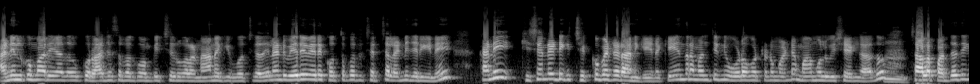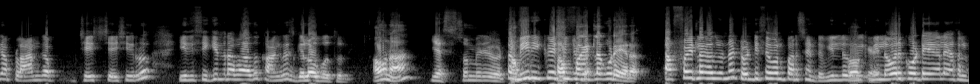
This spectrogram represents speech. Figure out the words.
అనిల్ కుమార్ యాదవ్కు రాజ్యసభకు పంపించారు వాళ్ళ నాన్నకి ఇవ్వచ్చు కదా? ఇలాంటి వేరే వేరే కొత్త కొత్త చర్చలు అన్ని జరిగినాయి. కానీ కిషన్ రెడ్డికి చెక్కు పెట్టడానికి ఈయన కేంద్ర మంత్రిని ఓడగొట్టడం అంటే మామూలు విషయం కాదు. చాలా పద్ధతిగా ప్లాన్గా చేసి చేసిర్రు. ఇది సికింద్రాబాద్ కాంగ్రెస్ గెలవబోతుంది. అవునా? ఎస్ సో మీరు మీరు లో కూడా ఏరా? టఫ్ ఫైట్ లాగా చూడండి ట్వంటీ సెవెన్ పర్సెంట్ వీళ్ళు. వీళ్ళు ఎవరికి ఓటేయాలి అసలు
